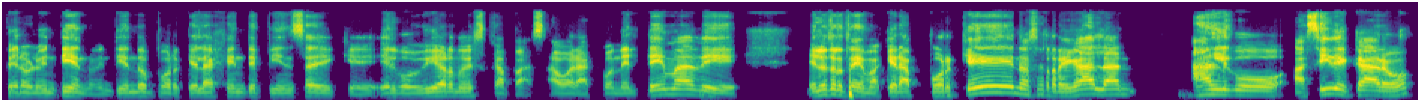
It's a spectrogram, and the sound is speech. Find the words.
pero lo entiendo, entiendo por qué la gente piensa de que el gobierno es capaz. Ahora, con el tema de, el otro tema, que era, ¿por qué nos regalan algo así de caro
